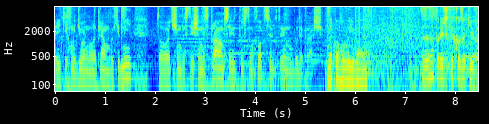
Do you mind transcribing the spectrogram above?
е, яких ми дьорнули прямо в вихідний. То чим швидше ми справимося і відпустимо хлопців, тим буде краще. За кого воювали? За запорізьких козаків.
